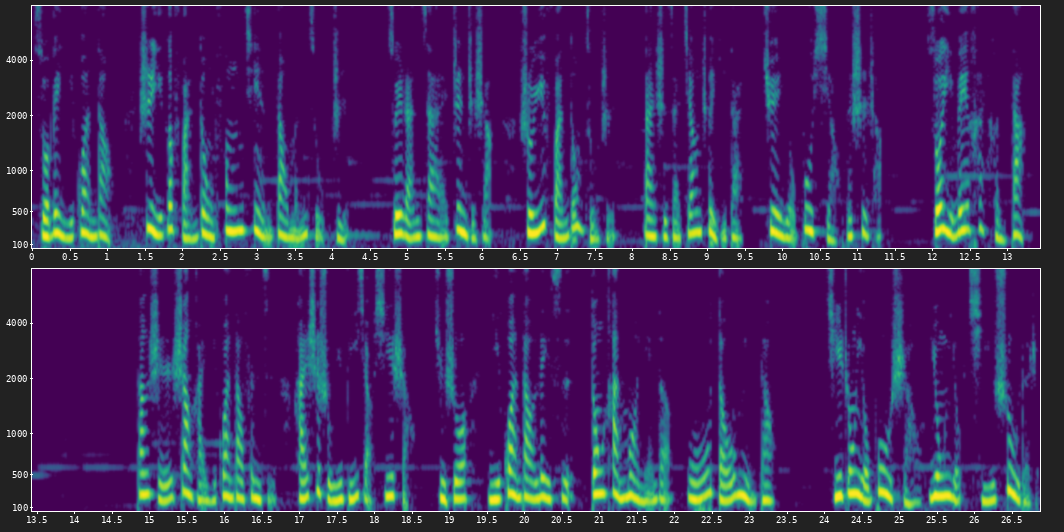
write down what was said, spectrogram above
所谓一贯道，是一个反动封建道门组织。虽然在政治上属于反动组织，但是在江浙一带却有不小的市场，所以危害很大。当时上海一贯道分子还是属于比较稀少。据说一贯道类似东汉末年的五斗米道。其中有不少拥有奇术的人，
